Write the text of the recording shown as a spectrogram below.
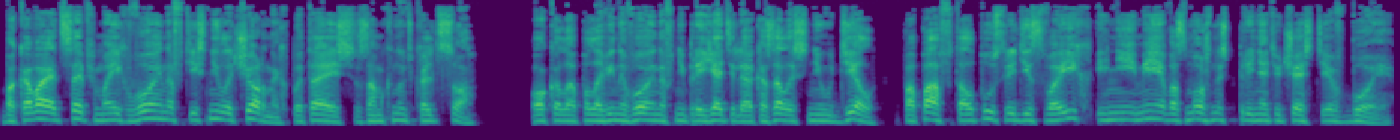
Боковая цепь моих воинов теснила черных, пытаясь замкнуть кольцо. Около половины воинов неприятеля оказалось неудел, попав в толпу среди своих и не имея возможность принять участие в бое.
